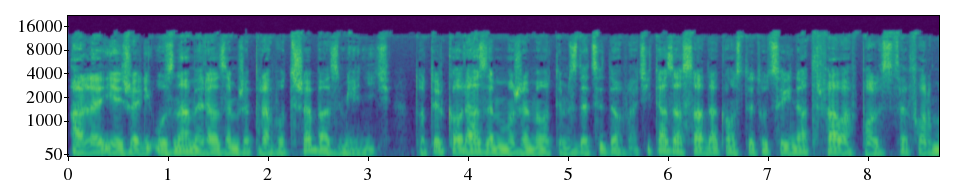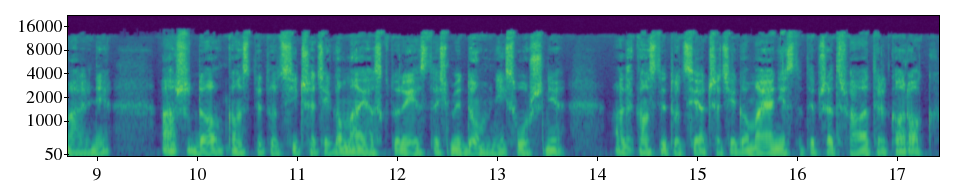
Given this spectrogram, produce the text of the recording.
Ale jeżeli uznamy razem, że prawo trzeba zmienić, to tylko razem możemy o tym zdecydować. I ta zasada konstytucyjna trwała w Polsce formalnie aż do Konstytucji 3 maja, z której jesteśmy dumni, słusznie, ale Konstytucja 3 maja niestety przetrwała tylko rok,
